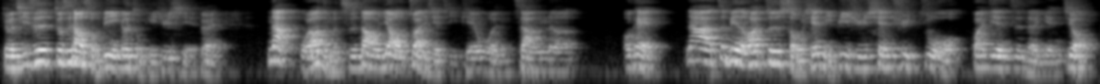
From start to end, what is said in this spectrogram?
就其实就是要锁定一个主题去写。对，那我要怎么知道要撰写几篇文章呢？OK，那这边的话，就是首先你必须先去做关键字的研究，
